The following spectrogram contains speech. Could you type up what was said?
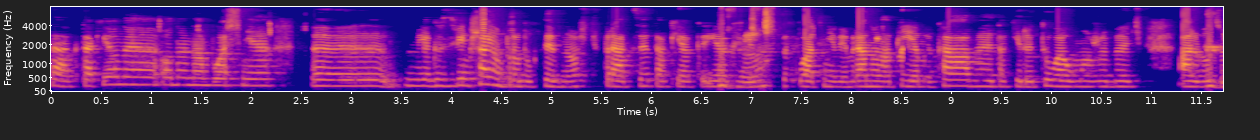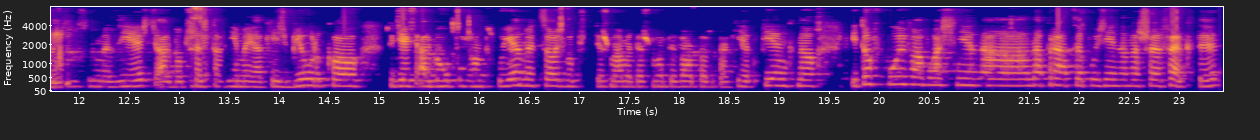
Tak, tak. I one, one nam właśnie jak zwiększają produktywność pracy, tak jak, jak mhm. na przykład, nie wiem, rano napijemy kawy, taki rytuał może być, albo coś mhm. musimy zjeść, albo przestawimy jakieś biurko gdzieś, albo uporządkujemy coś, bo przecież mamy też motywator taki jak piękno i to wpływa właśnie na, na pracę, później na nasze efekty.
